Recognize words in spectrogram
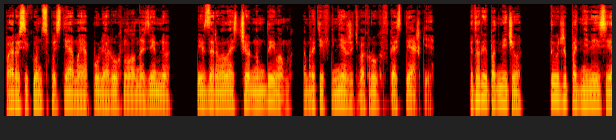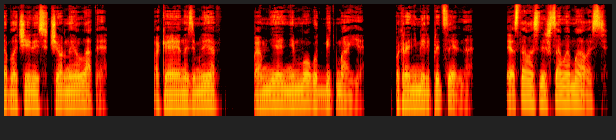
Пару секунд спустя моя пуля рухнула на землю и взорвалась черным дымом, обратив нежить вокруг в костяшки, которые, подмечу, тут же поднялись и облачились в черные латы. Пока я на земле, по мне не могут бить маги, по крайней мере, прицельно и осталась лишь самая малость —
